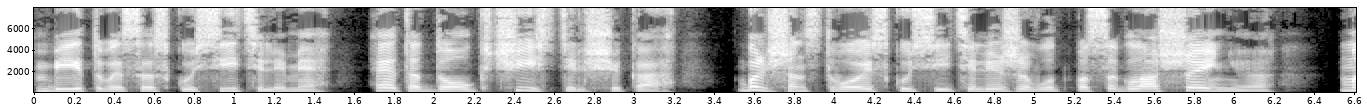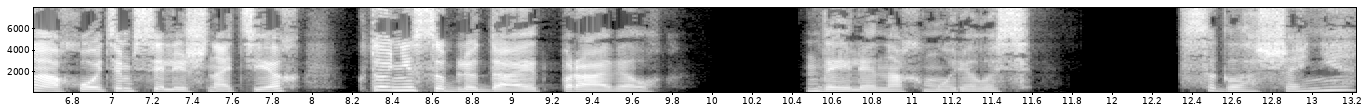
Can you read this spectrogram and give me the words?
Битвы с искусителями — это долг чистильщика. Большинство искусителей живут по соглашению. Мы охотимся лишь на тех, кто не соблюдает правил». Делия нахмурилась. «Соглашение?»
